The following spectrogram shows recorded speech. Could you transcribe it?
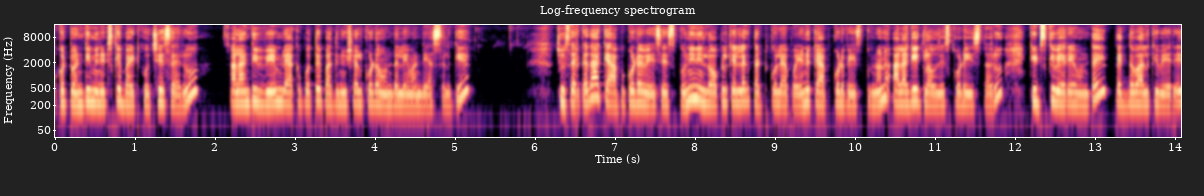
ఒక ట్వంటీ మినిట్స్కే బయటకు వచ్చేసారు అలాంటివి ఏం లేకపోతే పది నిమిషాలు కూడా ఉండలేమండి అస్సలకి. చూసారు కదా ఆ క్యాప్ కూడా వేసేసుకొని నేను లోపలికి వెళ్ళాక తట్టుకోలేకపోయాను. క్యాప్ కూడా వేసుకున్నాను. అలాగే గ్లౌజెస్ కూడా ఇస్తారు. కిడ్స్కి వేరే ఉంటాయి పెద్దవాళ్ళకి వేరే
